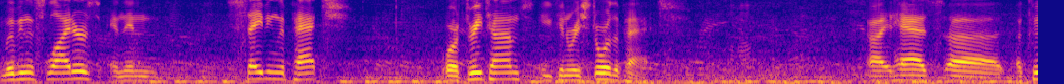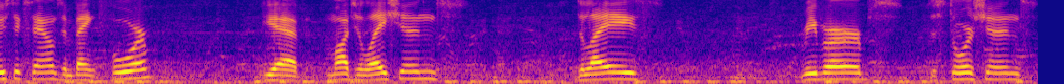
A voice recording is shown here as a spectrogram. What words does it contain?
moving the sliders and then saving the patch or three times you can restore the patch. Uh, it has uh, acoustic sounds in bank four. You have modulations, delays, reverbs, distortions,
